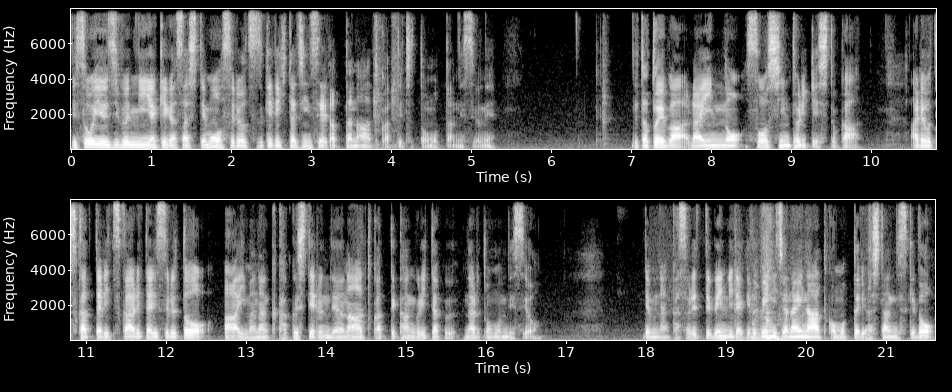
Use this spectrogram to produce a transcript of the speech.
でそういう自分に嫌気がさしてもそれを続けてきた人生だったなとかってちょっと思ったんですよね。で例えば LINE の送信取り消しとかあれを使ったり使われたりするとああ今なんか隠してるんだよなとかって勘ぐりたくなると思うんですよ。でもなんかそれって便利だけど便利じゃないなとか思ったりはしたんですけど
